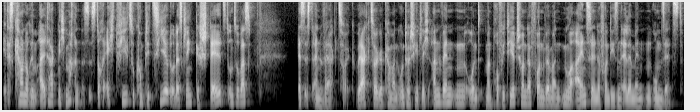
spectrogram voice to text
ey, das kann man doch im Alltag nicht machen. Das ist doch echt viel zu kompliziert oder es klingt gestelzt und sowas. Es ist ein Werkzeug. Werkzeuge kann man unterschiedlich anwenden und man profitiert schon davon, wenn man nur einzelne von diesen Elementen umsetzt.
